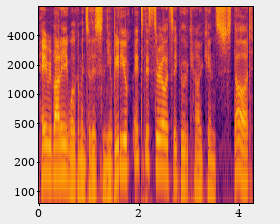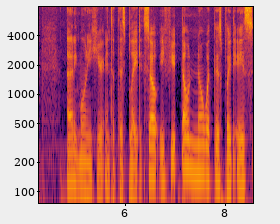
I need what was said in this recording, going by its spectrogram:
Hey everybody, welcome into this new video. Into this tutorial, let's take a look how you can start earning money here into Displate. So if you don't know what Displate is,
